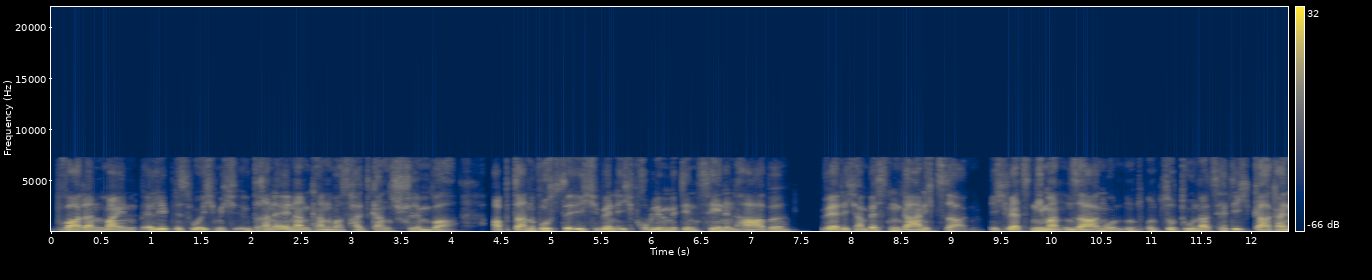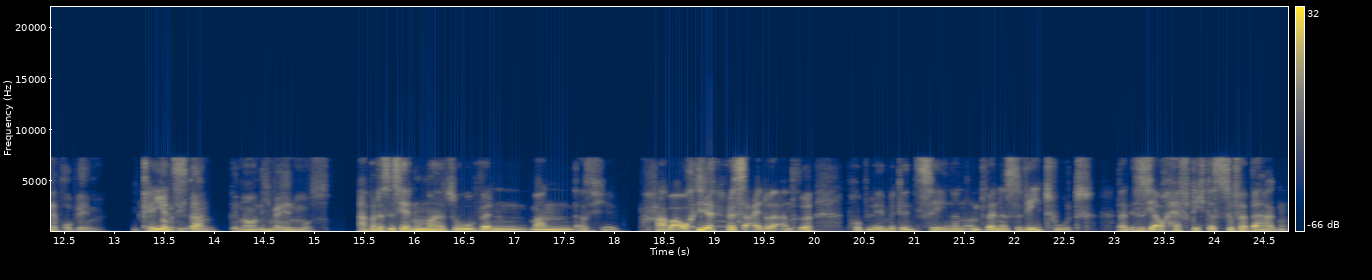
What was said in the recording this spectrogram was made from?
war dann mein Erlebnis, wo ich mich daran erinnern kann, was halt ganz schlimm war. Ab dann wusste ich, wenn ich Probleme mit den Zähnen habe, werde ich am besten gar nichts sagen. Ich werde es niemandem sagen und, und, und, so tun, als hätte ich gar keine Probleme. Okay, jetzt damit ich dann genau nicht mhm. mehr hin muss. Aber das ist ja nun mal so, wenn man, also ich habe auch hier das ein oder andere Problem mit den Zähnen und wenn es weh tut, dann ist es ja auch heftig, das zu verbergen.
